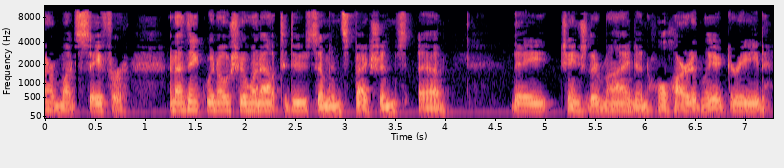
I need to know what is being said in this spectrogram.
are much safer. And I think when OSHA went out to do some inspections, uh, they changed their mind and wholeheartedly agreed.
